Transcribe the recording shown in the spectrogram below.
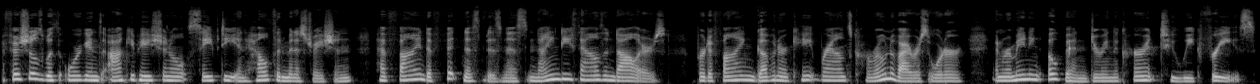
Officials with Oregon's Occupational Safety and Health Administration have fined a fitness business $90,000 for defying Governor Kate Brown's coronavirus order and remaining open during the current two week freeze.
